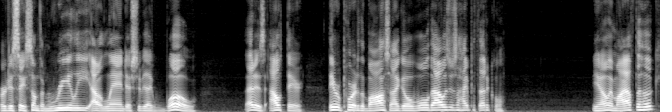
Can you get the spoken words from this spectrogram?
Or just say something really outlandish to be like, "Whoa. That is out there." They report to the boss and I go, "Well, that was just a hypothetical." You know, am I off the hook?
